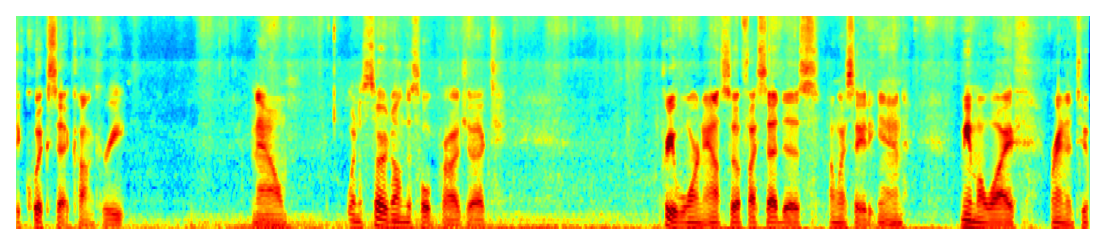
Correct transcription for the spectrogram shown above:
the quick set concrete. Now, when I started on this whole project, pretty worn out. So if I said this, I'm gonna say it again. Me and my wife ran into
